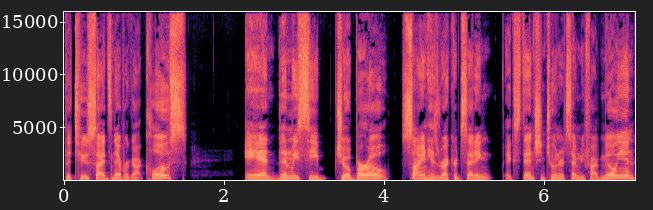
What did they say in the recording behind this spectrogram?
The two sides never got close. And then we see Joe Burrow sign his record-setting extension, 275 million.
